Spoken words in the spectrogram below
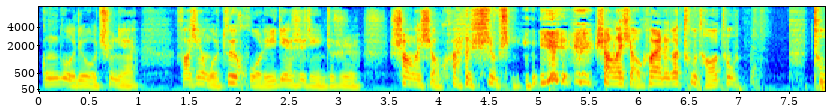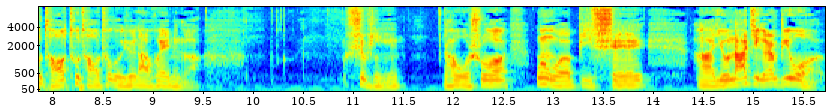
工作，就我去年发现我最火的一件事情就是上了小快的视频，上了小快那个吐槽吐吐槽吐槽脱口秀大会那个视频。然后我说，问我比谁，啊，有哪几个人比我，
